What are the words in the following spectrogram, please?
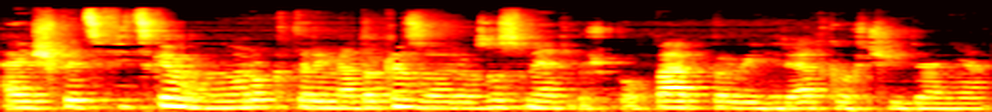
a jej špecifickému humoru, ktorý ma dokázal rozosmiať už po pár prvých riadkoch čítania.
